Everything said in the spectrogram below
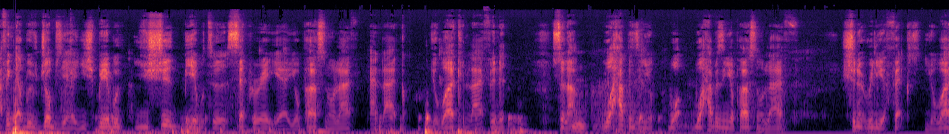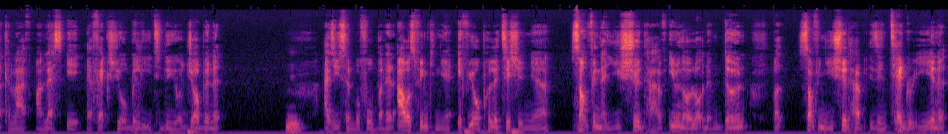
I think that with jobs, yeah, you should be able, you should be able to separate, yeah, your personal life and like your working life, in it. So like, what happens in your what what happens in your personal life shouldn't really affect your working life unless it affects your ability to do your job in it. As you said before, but then I was thinking, yeah, if you're a politician, yeah, something that you should have, even though a lot of them don't, but something you should have is integrity in it.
